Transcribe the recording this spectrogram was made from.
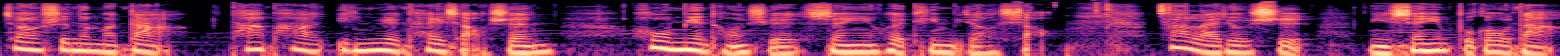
教室那么大，他怕音乐太小声，后面同学声音会听比较小。再来就是你声音不够大，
